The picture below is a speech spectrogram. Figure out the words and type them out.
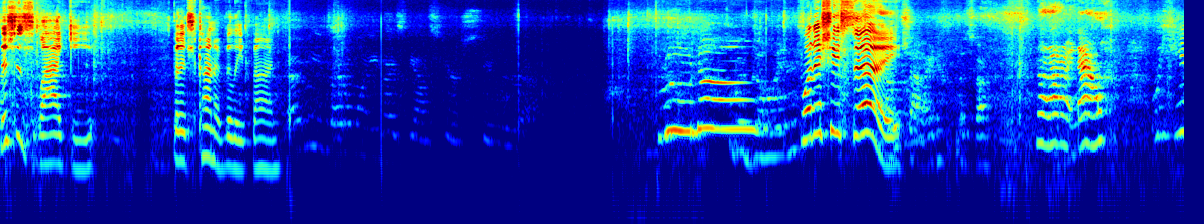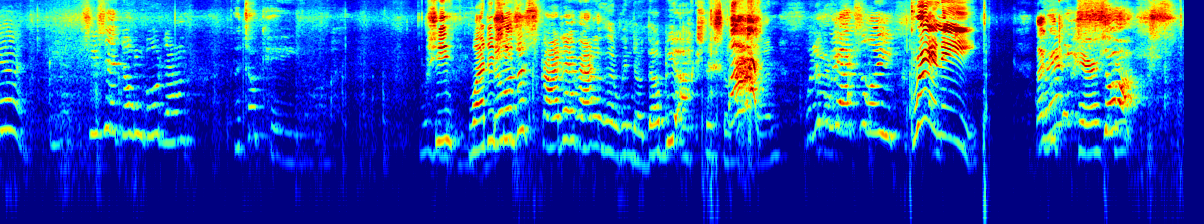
this is laggy, but it's kind of really fun. No, no! What did she say? Outside. Let's go. No, not right now. We can't. She said don't go down. It's okay. She why did There was she? a skydive out of the window. That would be actually so Ah! fun. What if we actually. Granny! Like Granny sucks.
